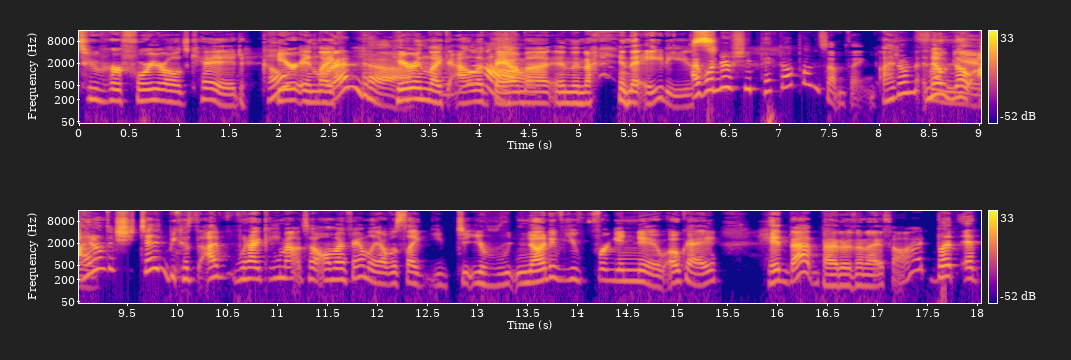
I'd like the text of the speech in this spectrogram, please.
to her four year old kid Go here in like, Brenda. here in like Wow. Alabama in the, in the 80s. I wonder if she picked up on something. I don't no from no. I don't think she did because I when I came out to all my family I was like you you none of you friggin' knew okay hid that better than I thought But at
